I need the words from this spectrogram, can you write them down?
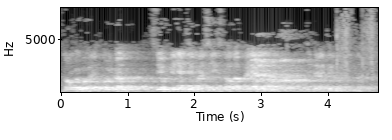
Строго говоря, только с ее принятием Россия стала реальным федеративным государством.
